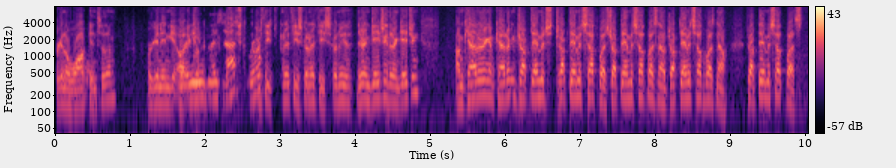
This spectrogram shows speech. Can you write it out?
We're gonna walk into them. We're gonna engage. Where are you guys at, Go bro? northeast, go northeast, go northeast, go northeast. They're engaging, they're engaging. I'm countering, I'm countering. Drop damage, drop damage southwest, drop damage southwest now, drop damage southwest now, drop damage southwest.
